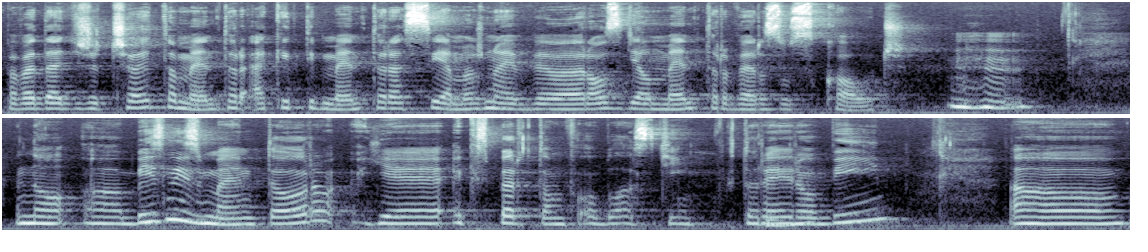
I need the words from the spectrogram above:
povedať, že čo je to mentor, aký typ mentora si a možno aj rozdiel mentor versus coach. Uh-huh. No, uh, business mentor je expertom v oblasti, v ktorej uh-huh. robí. Uh,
